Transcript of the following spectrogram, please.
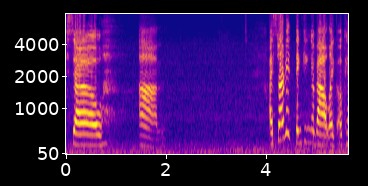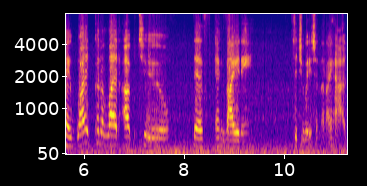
So, um, I started thinking about like, okay, what could have led up to this anxiety situation that I had?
